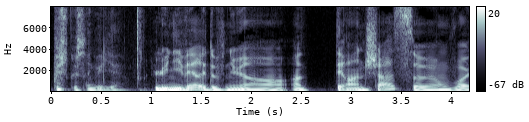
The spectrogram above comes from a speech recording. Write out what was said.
plus que singulière. L'univers est devenu un, terrain de chasse. Euh, on, voit,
